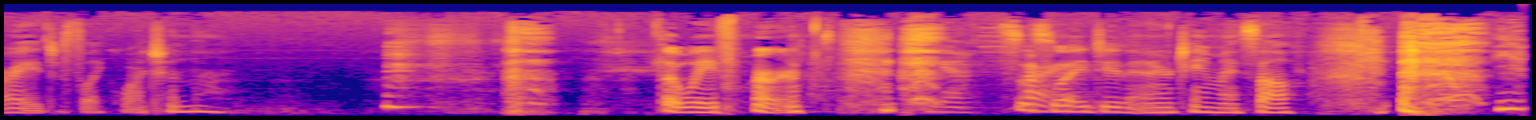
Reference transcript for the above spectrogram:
Sorry, I just like watching the the waveforms. Yeah. This is what I do to entertain myself. Yeah.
